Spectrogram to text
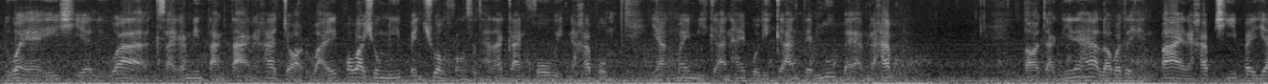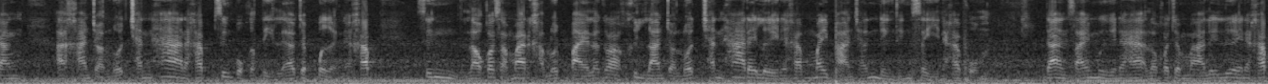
หรือว่าแอร์เอเชียหรือว่าสายการบินต่างๆนะครับจอดไว้เพราะว่าช่วงนี้เป็นช่วงของสถานการณ์โควิดนะครับผมยังไม่มีการให้บริการเต็มรูปแบบนะครับต่อจากนี้นะฮะเราก็จะเห็นป้ายนะครับ ชี้ไปยังอาคารจอดรถชั้น 5 นะครับ ซึ่งปกติแล้วจะเปิดนะครับ ซึ่งเราก็สามารถขับรถไปแล้วก็ขึ้นลานจอดรถชั้น 5 ได้เลยนะครับ ไม่ผ่านชั้น 1-4 นะครับผม ด้านซ้ายมือนะฮะเราก็จะมาเรื่อยๆนะครับ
